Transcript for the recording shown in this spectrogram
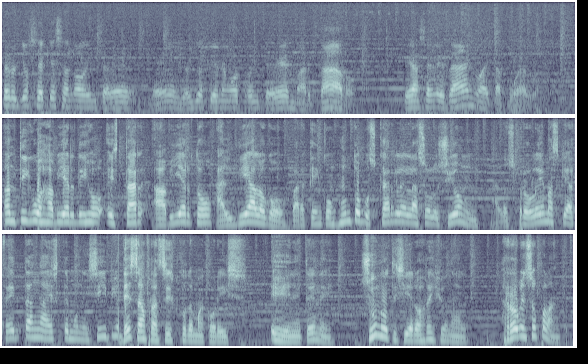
Pero yo sé que ese no es interés de ellos. Ellos tienen otro interés marcado, que hacerle daño a este pueblo. Antigua Javier dijo estar abierto al diálogo para que en conjunto buscarle la solución a los problemas que afectan a este municipio de San Francisco de Macorís. NTN, su noticiero regional. Robinson Polanco.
